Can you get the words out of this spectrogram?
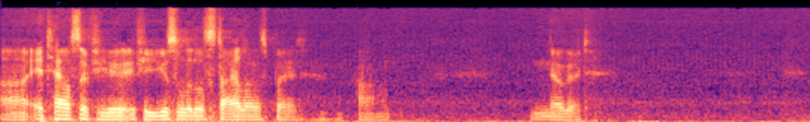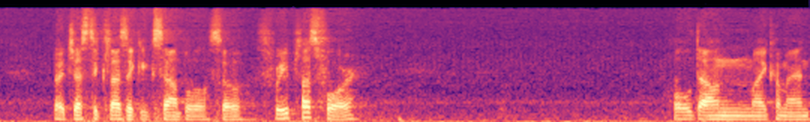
Uh, it helps if you if you use a little stylus, but um, no good. But just a classic example. So three plus four. Hold down my command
